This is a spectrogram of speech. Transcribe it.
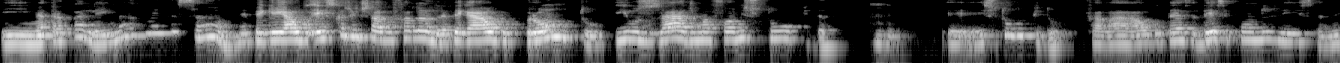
e me atrapalhei na argumentação. Né? Peguei algo, é isso que a gente estava falando, né? pegar algo pronto e usar de uma forma estúpida. Uhum. É estúpido falar algo dessa, desse ponto de vista, né?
